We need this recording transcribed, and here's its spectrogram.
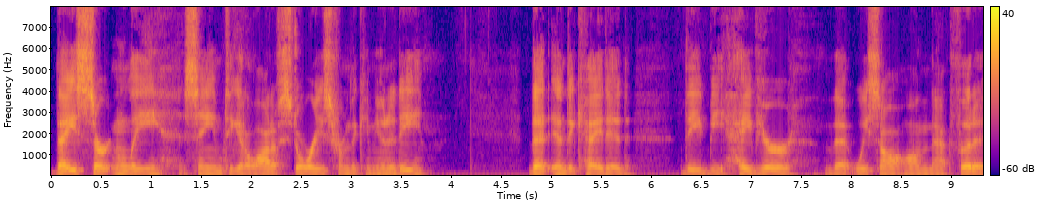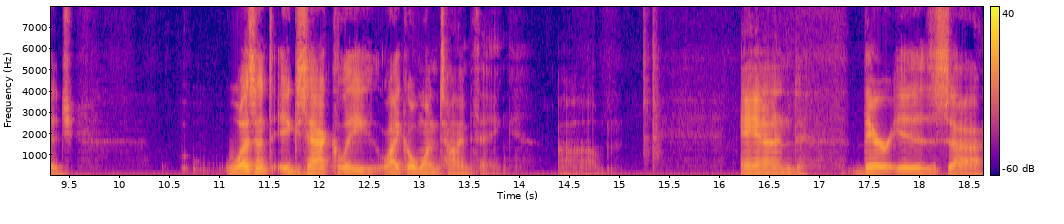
they certainly seem to get a lot of stories from the community that indicated the behavior that we saw on that footage wasn't exactly like a one-time thing, um, and there is uh,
